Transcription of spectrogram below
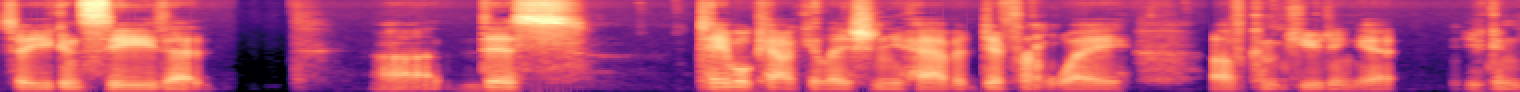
So you can see that uh, this table calculation, you have a different way of computing it. You can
